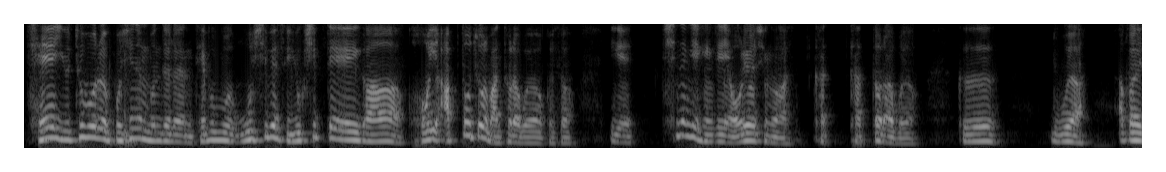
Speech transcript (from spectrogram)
제 유튜브를 보시는 분들은 대부분 50에서 60대가 거의 압도적으로 많더라고요. 그래서 이게 치는 게 굉장히 어려우신 것 같, 같, 같더라고요. 그 누구야? 아까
